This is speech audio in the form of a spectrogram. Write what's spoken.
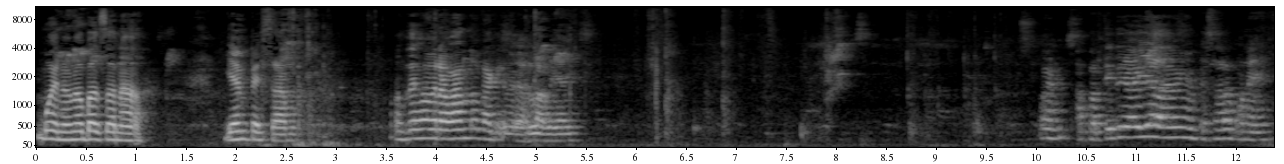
Bueno, no pasa nada. Ya empezamos. Os dejo grabando para que la veáis. Bueno, a partir de ahí ya deben empezar a poner.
